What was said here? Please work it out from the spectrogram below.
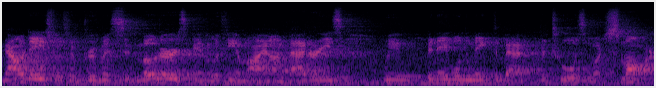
Nowadays, with improvements to the motors and lithium ion batteries, we've been able to make the, the tools much smaller.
